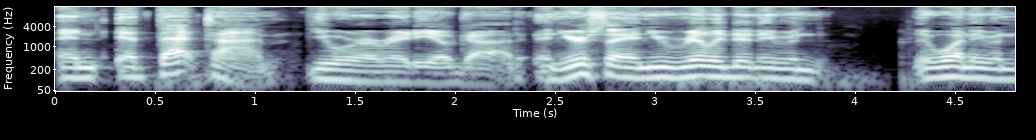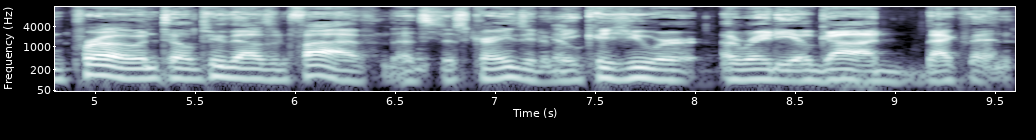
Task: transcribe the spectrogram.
And at that time, you were a radio god, and you're saying you really didn't even it wasn't even pro until 2005. That's just crazy to me because you were a radio god back then.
